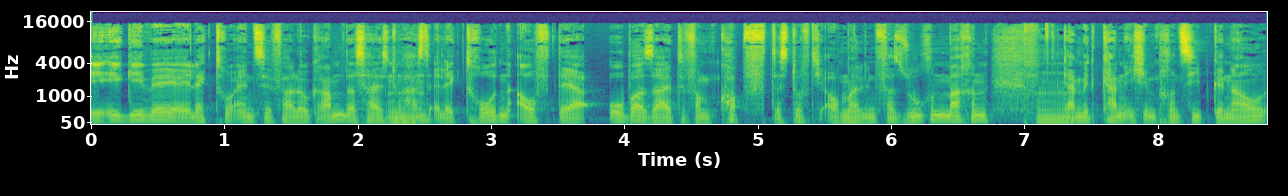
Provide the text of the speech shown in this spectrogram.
EEG wäre ja Elektroenzephalogramm, das heißt, du hast Elektroden auf der Oberseite vom Kopf. Das durfte ich auch mal in Versuchen machen. Damit kann ich im Prinzip genau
